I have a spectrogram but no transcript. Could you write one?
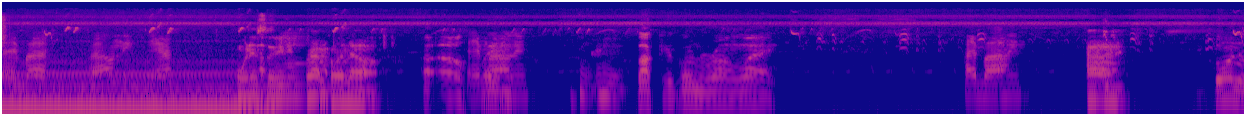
Hey, but Brownie here. When is the new rap going out? Uh oh. Hey, Brownie. Buck, you're going the wrong way. Hi, Brownie. Hi. You're going the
